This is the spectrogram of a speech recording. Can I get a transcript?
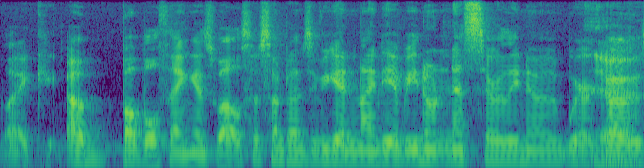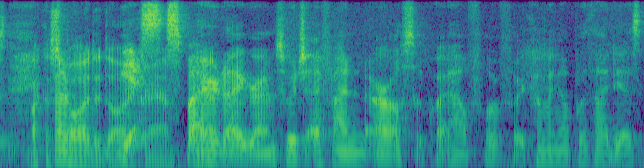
like a bubble thing as well. So sometimes if you get an idea, but you don't necessarily know where it Yeah, goes, like a kind of- spider diagram, Yes, spider yeah. diagrams, which I find are also quite helpful for coming up with ideas.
